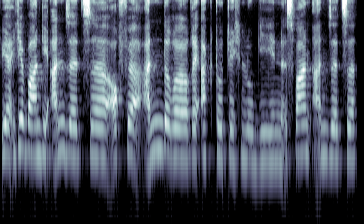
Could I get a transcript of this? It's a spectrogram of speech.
Wir, hier waren die Ansätze auch für andere Reaktortechnologien. Es waren Ansätze,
